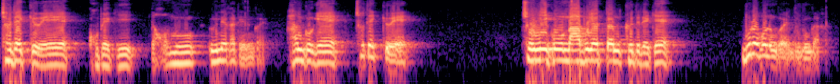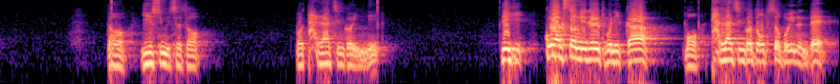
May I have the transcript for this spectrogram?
초대교회의 고백이 너무 은혜가 되는 거예요. 한국의 초대교회 종이고 마부였던 그들에게 물어보는 거예요, 누군가가. 너 예수 믿어서 뭐 달라진 거 있니? 네 꼬락서니를 보니까 뭐 달라진 것도 없어 보이는데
